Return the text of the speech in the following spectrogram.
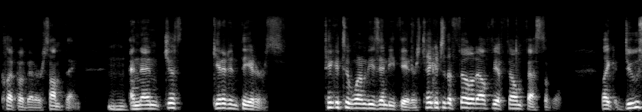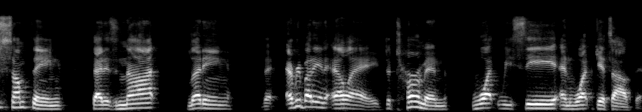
clip of it or something. Mm-hmm. And then just get it in theaters. Take it to one of these indie theaters. Take it to the Philadelphia Film Festival. Like do something that is not letting the, everybody in LA determine what we see and what gets out there.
